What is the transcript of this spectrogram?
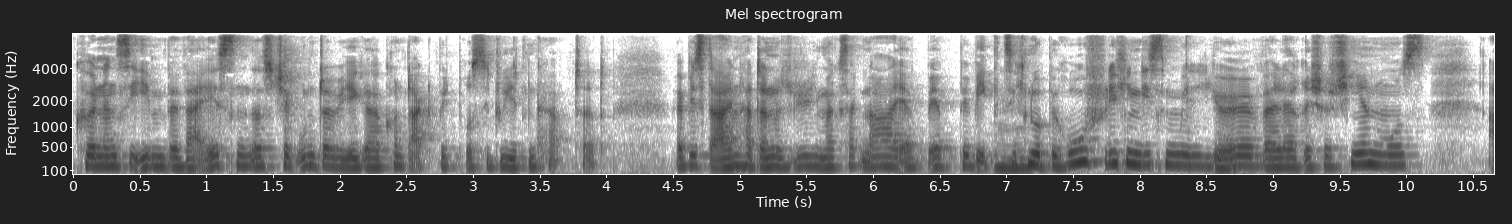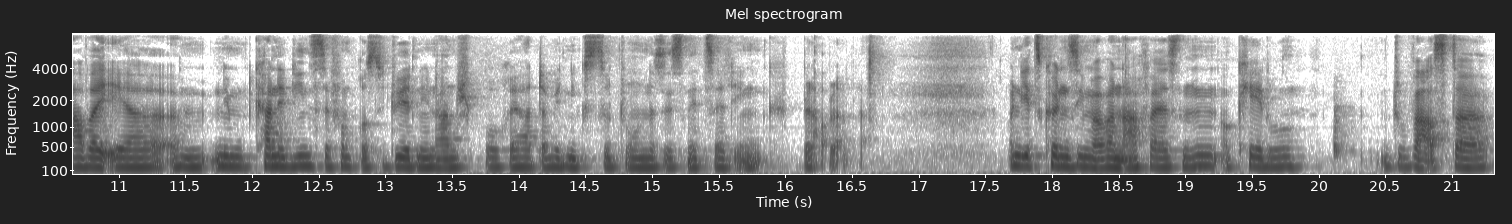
können sie eben beweisen, dass Jack Unterweger Kontakt mit Prostituierten gehabt hat. Weil bis dahin hat er natürlich immer gesagt, na, er, er bewegt mhm. sich nur beruflich in diesem Milieu, weil er recherchieren muss, aber er ähm, nimmt keine Dienste von Prostituierten in Anspruch, er hat damit nichts zu tun, das ist nicht sein Ding, bla bla bla. Und jetzt können sie ihm aber nachweisen, okay, du, du warst da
